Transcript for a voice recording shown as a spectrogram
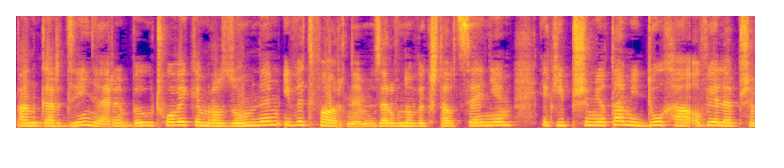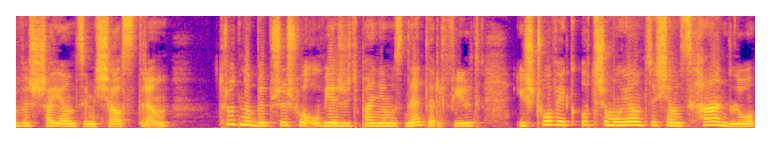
Pan Gardiner był człowiekiem rozumnym i wytwornym, zarówno wykształceniem, jak i przymiotami ducha o wiele przewyższającym siostrę. Trudno by przyszło uwierzyć paniom z Netherfield, iż człowiek utrzymujący się z handlu,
